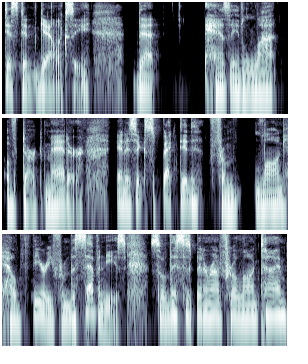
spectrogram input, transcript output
distant galaxy that has a lot of dark matter and is expected from long held theory from the 70s. So this has been around for a long time.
